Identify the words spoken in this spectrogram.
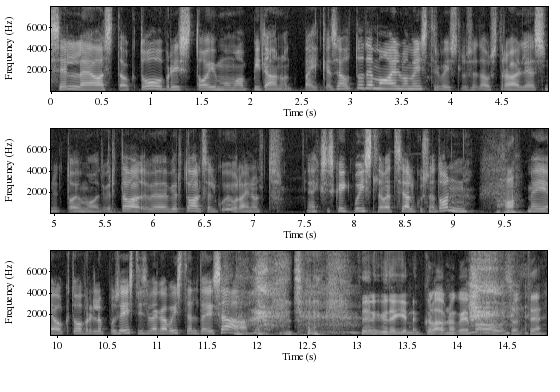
selle aasta oktoobris toimuma pidanud päikeseautode maailmameistrivõistlused Austraalias nüüd toimuvad virtua-, virtuaalsel kujul ainult ehk siis kõik võistlevad seal, kus nad on, meie oktoobri lõpus Eestis väga võistelda ei saa see on kuidagi, kõlab nagu ebaausalt, jah?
